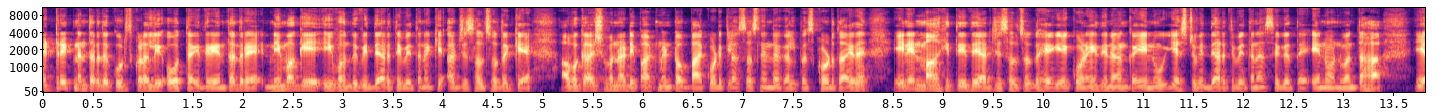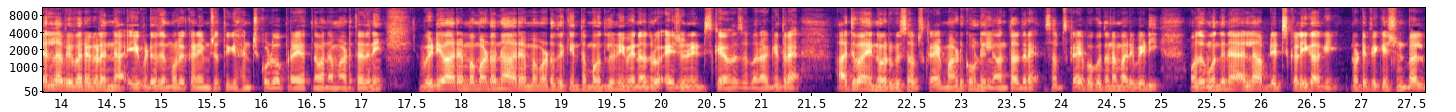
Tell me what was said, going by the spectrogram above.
ಮೆಟ್ರಿಕ್ ನಂತರದ ಕೋರ್ಸ್ಗಳಲ್ಲಿ ಓದ್ತಾ ಇದ್ದೀರಿ ಅಂತಂದ್ರೆ ನಿಮಗೆ ಈ ಒಂದು ವಿದ್ಯಾರ್ಥಿ ವೇತನಕ್ಕೆ ಅರ್ಜಿ ಸಲ್ಲಿಸೋದಕ್ಕೆ ಅವಕಾಶವನ್ನ ಡಿಪಾರ್ಟ್ಮೆಂಟ್ ಆಫ್ ಬ್ಯಾಕ್ವರ್ಡ್ ಕ್ಲಾಸಸ್ನಿಂದ ಕಲ್ಪಿಸಿಕೊಡ್ತಾ ಇದೆ. ಏನೇನು ಮಾಹಿತಿ ಇದೆ, ಅರ್ಜಿ ಸಲ್ಲಿಸೋದು ಹೇಗೆ ಕೊನೆಯ ದಿನಾಂಕ ಏನು, ಎಷ್ಟು ವಿದ್ಯಾರ್ಥಿ ವೇತನ ಸಿಗುತ್ತೆ ಏನು ಅನ್ನುವಂತಹ ಎಲ್ಲ ವಿವರಗಳನ್ನು ಈ ವಿಡಿಯೋದ ಮೂಲಕ ನಿಮ್ಮ ಜೊತೆಗೆ ಹಂಚಿಕೊಳ್ಳುವ ಪ್ರಯತ್ನವನ್ನು ಮಾಡ್ತಾ ಇದ್ದೀನಿ ವಿಡಿಯೋ ಆರಂಭ ಮಾಡೋಣ, ಆರಂಭ ಮಾಡೋದಕ್ಕಿಂತ ಮೊದಲು ನೀವೇನಾದರೂ ಎಜುನೇಟ್ಸ್ಗೆ ಹೊಸಬರಾಗಿದ್ದರೆ ಅಥವಾ ಇನ್ನೂವರೆಗೂ ಸಬ್ಸ್ಕ್ರೈಬ್ ಮಾಡ್ಕೊಂಡಿಲ್ಲ ಅಂತಾದರೆ ಸಬ್ಸ್ಕ್ರೈಬ್ ಆಗೋದನ್ನು ಮರಿಬೇಡಿ. ಮತ್ತು ಮುಂದಿನ ಎಲ್ಲ ಅಪ್ಡೇಟ್ಸ್ಗಳಿಗಾಗಿ ನೋಟಿಫಿಕೇಶನ್ ಬೆಲ್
